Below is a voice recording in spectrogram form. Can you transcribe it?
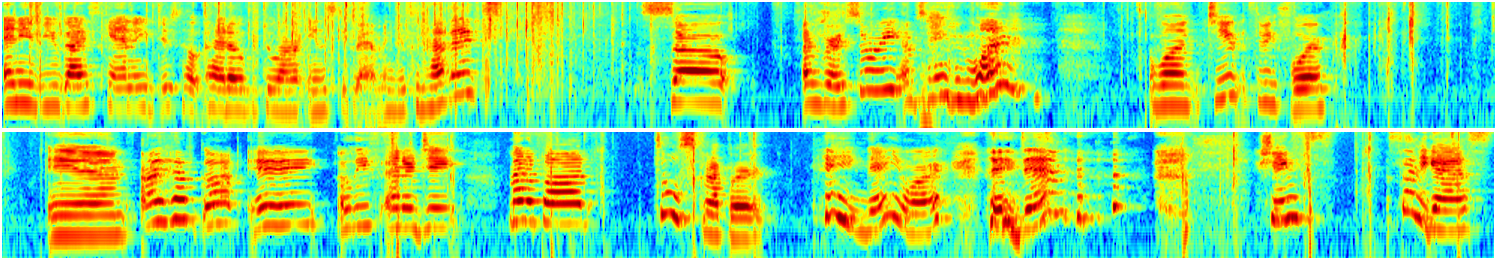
any of you guys can. You just head over to our Instagram and you can have it. So, I'm very sorry. I'm saving one. One, two, three, four. And I have got a, a Leaf Energy Metapod Tool Scrapper. Hey, there you are. Hey, Dan. Shinx, Sunny Gas,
